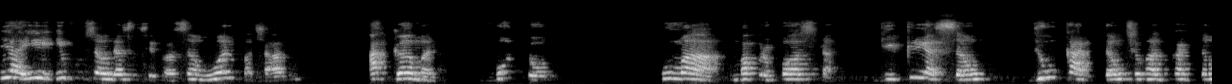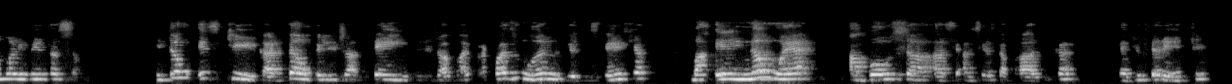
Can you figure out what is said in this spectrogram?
E aí, em função dessa situação, o ano passado, a Câmara votou uma, uma proposta de criação de um cartão chamado cartão alimentação. Então, este cartão, ele já tem, ele já vai para quase um ano de existência, mas ele não é a bolsa, a, a cesta básica, é diferente.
